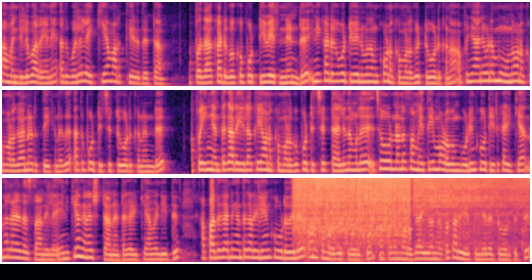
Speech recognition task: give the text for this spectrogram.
കമന്റിൽ പറയണേ. അതുപോലെ ലൈക്ക് ചെയ്യാൻ മറക്കരുത് കേട്ടോ. അപ്പോൾ ഇതാ കടുകൊക്കെ പൊട്ടി വരുന്നുണ്ട്. ഇനി കടുക് പൊട്ടി വരുമ്പോൾ നമുക്ക് ഉണക്കമുളക് ഇട്ട് കൊടുക്കണം. അപ്പോൾ ഞാനിവിടെ മൂന്ന് ഉണക്കമുളകാണ് എടുത്തേക്കുന്നത് അത് പൊട്ടിച്ചിട്ട് കൊടുക്കുന്നുണ്ട് അപ്പോൾ ഇങ്ങനത്തെ കറിയിലൊക്കെ ഈ ഉണക്കമുളക് പൊട്ടിച്ചിട്ടാൽ നമ്മൾ ചോറിനുള്ള സമയത്ത് ഈ മുളകും കൂടിയും കൂട്ടിയിട്ട് കഴിക്കാൻ നല്ല രസമാണല്ലേ എനിക്കും അങ്ങനെ ഇഷ്ടമാണ് കേട്ടോ കഴിക്കാൻ വേണ്ടിയിട്ട്. അപ്പോൾ അത് കാരണം ഇങ്ങനത്തെ കറിയിൽ ഞാൻ കൂടുതൽ ഉണക്കമുളക് ഇട്ട് കൊടുക്കും. അപ്പോൾ മുളകായി വന്നപ്പോൾ കറിവേപ്പിന്റെ ഇല ഇട്ട് കൊടുത്തിട്ട്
